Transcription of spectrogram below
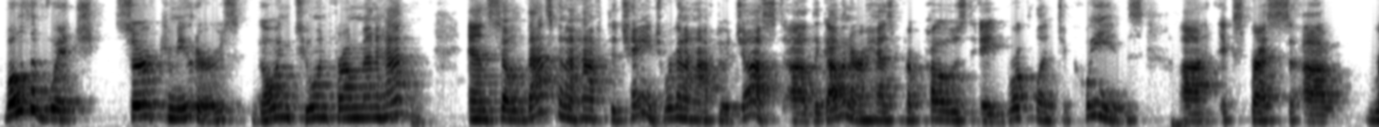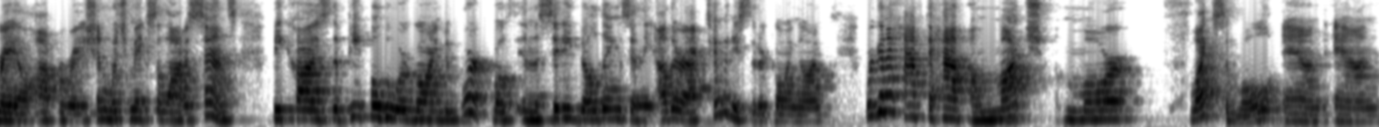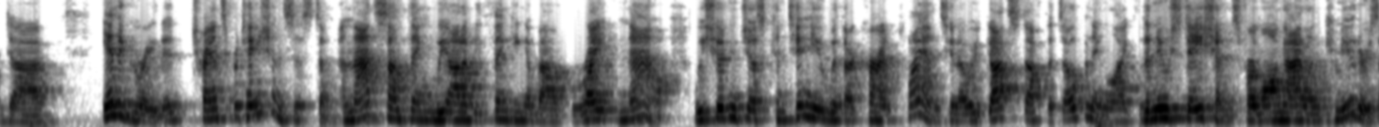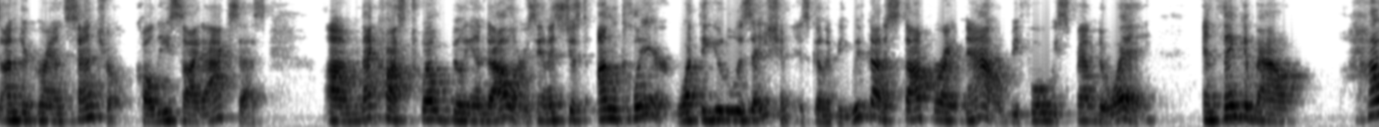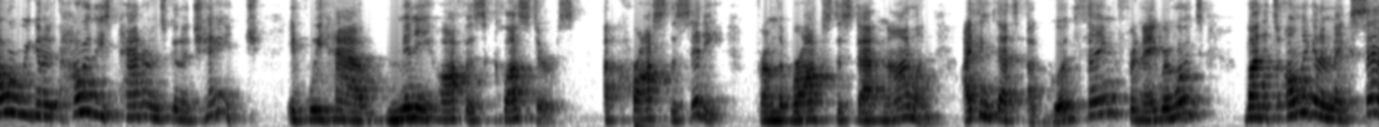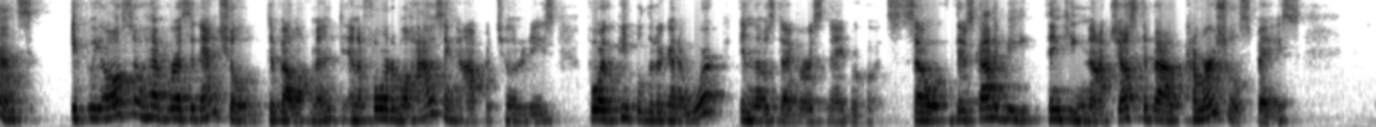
both of which serve commuters going to and from Manhattan. And so that's going to have to change. We're going to have to adjust. Uh, the governor has proposed a Brooklyn to Queens uh, express uh, rail operation, which makes a lot of sense because the people who are going to work both in the city buildings and the other activities that are going on, we're going to have to have a much more flexible and and uh, integrated transportation system. And that's something we ought to be thinking about right now. We shouldn't just continue with our current plans. You know, we've got stuff that's opening like the new stations for Long Island commuters under Grand Central called East Side Access. Um, that costs $12 billion, and it's just unclear what the utilization is going to be. We've got to stop right now before we spend away and think about how are we going to, how are these patterns going to change if we have mini office clusters across the city from the Bronx to Staten Island? I think that's a good thing for neighborhoods, but it's only going to make sense if we also have residential development and affordable housing opportunities for the people that are going to work in those diverse neighborhoods. So there's got to be thinking not just about commercial space.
